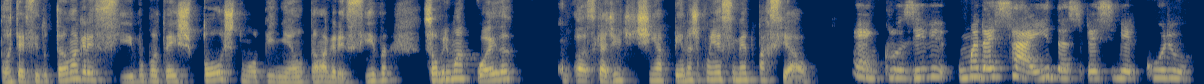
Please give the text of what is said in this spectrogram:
por ter sido tão agressivo, por ter exposto uma opinião tão agressiva sobre uma coisa que a gente tinha apenas conhecimento parcial. É, inclusive, uma das saídas para esse Mercúrio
